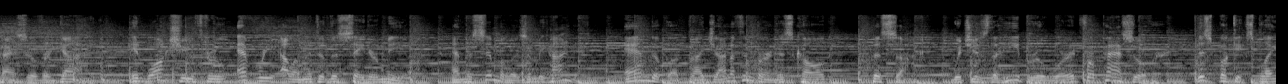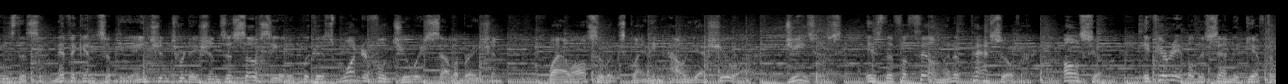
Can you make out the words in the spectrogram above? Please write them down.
Passover guide. It walks you through every element of the Seder meal and the symbolism behind it. And a book by Jonathan Bernis called Pesach, which is the Hebrew word for Passover. This book explains the significance of the ancient traditions associated with this wonderful Jewish celebration, while also explaining how Yeshua, Jesus, is the fulfillment of Passover. Also, if you're able to send a gift of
